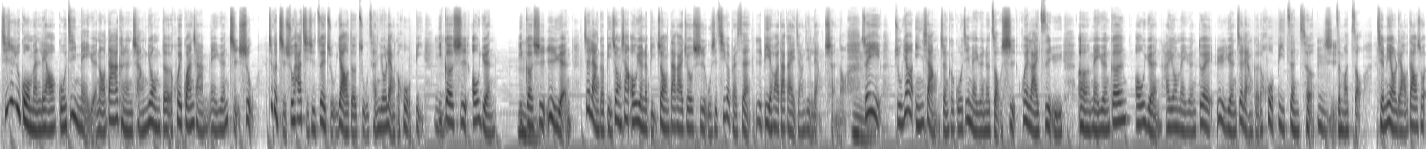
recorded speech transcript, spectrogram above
其实如果我们聊国际美元哦，大家可能常用的会观察美元指数，这个指数它其实最主要的组成有两个货币，嗯、一个是欧元。一个是日元，嗯、这两个比重，像欧元的比重大概就是五十七个 percent，日币的话大概也将近两成哦。嗯、所以主要影响整个国际美元的走势，会来自于呃美元跟欧元，还有美元对日元这两个的货币政策嗯怎么走。嗯、前面有聊到说，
